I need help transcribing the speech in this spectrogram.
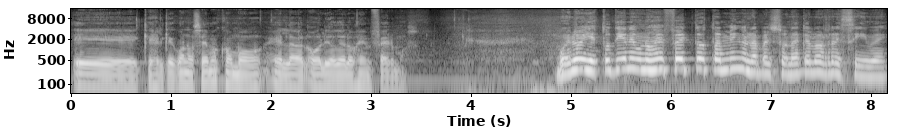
que es el que conocemos como el óleo de los enfermos. Bueno, y esto tiene unos efectos también en la persona que los recibe.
